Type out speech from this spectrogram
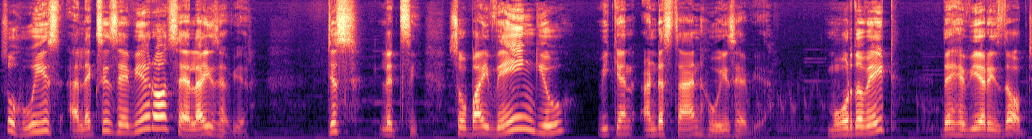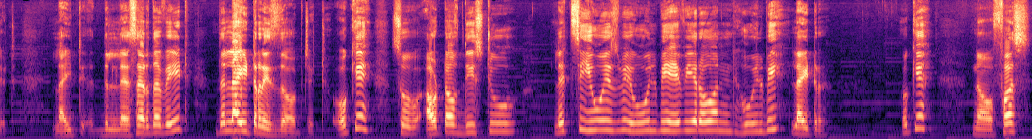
so who is Alex is heavier or Sela is heavier? Just let us see. So by weighing you we can understand who is heavier. More the weight, the heavier is the object. Light, the lesser the weight, the lighter is the object. Okay. So out of these two, let's see who is who will be heavier and who will be lighter. Okay. Now first,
